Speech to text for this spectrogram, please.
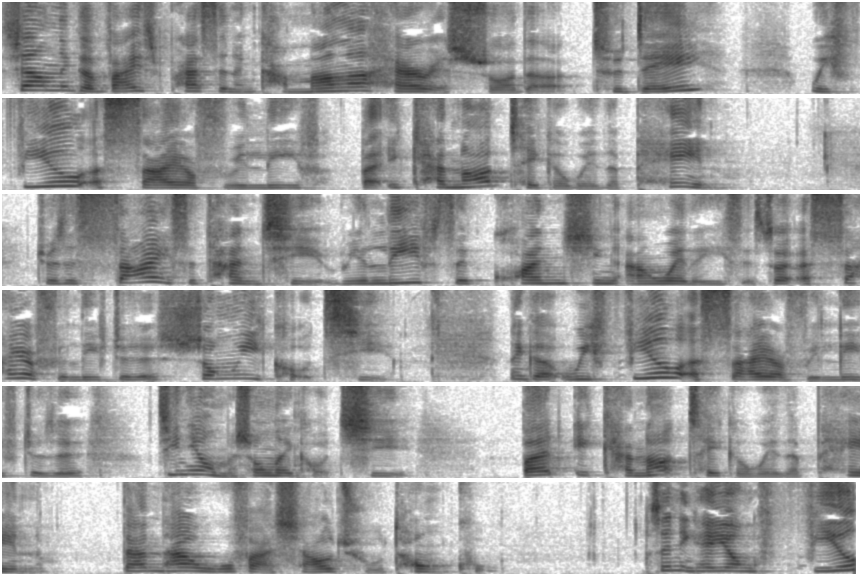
像那个 Vice President Kamala Harris 说的，Today we feel a sigh of relief, but it cannot take away the pain。就是 sigh 是叹气，relief 是宽心安慰的意思，所以 a sigh of relief 就是松一口气。那个 we feel a sigh of relief 就是今天我们松了一口气，but it cannot take away the pain，但它无法消除痛苦。 所以你可以用 feel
